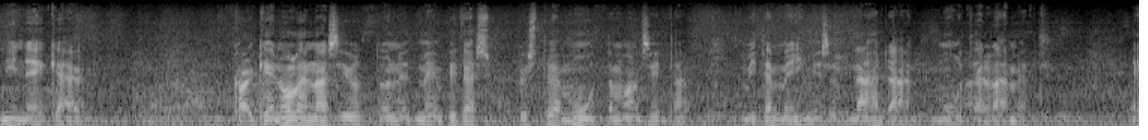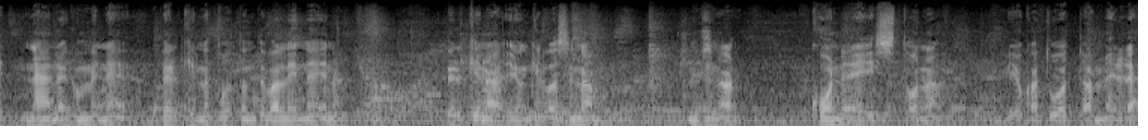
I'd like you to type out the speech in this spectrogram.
niin ei käy. Kaikkein olennaisin juttu on, että meidän pitäisi pystyä muuttamaan sitä, miten me ihmiset nähdään muut eläimet. Et nähdäänkö me ne pelkkinä tuotantovälineinä, pelkkinä jonkinlaisena koneistona, joka tuottaa meille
